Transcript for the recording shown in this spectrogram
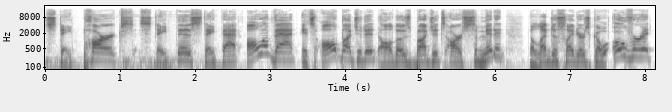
state parks, state this, state that, all of that, it's all budgeted. All those budgets are submitted. The legislators go over it.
